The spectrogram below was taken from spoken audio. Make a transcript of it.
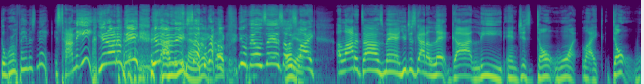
the world famous Nick. It's time to eat. You know what I mean? You know what I mean? So, yeah, bro, exactly. you feel what I'm saying? So oh, it's like a lot of times, man, you just gotta let God lead and just don't want like don't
